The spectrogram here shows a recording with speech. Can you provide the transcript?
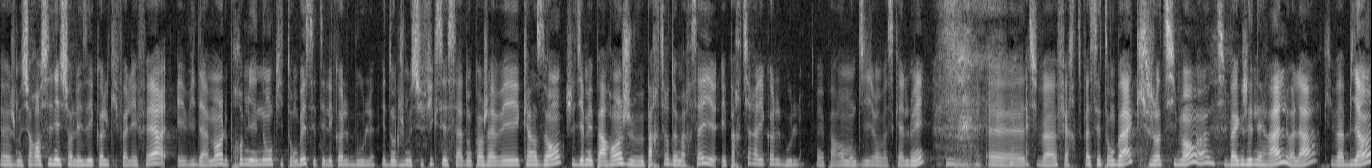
je me suis renseignée sur les écoles qu'il fallait faire. Évidemment, le premier nom qui tombait, c'était l'école boule. Et donc je me suis fixé ça. Donc quand j'avais 15 ans, j'ai dit à mes parents, je veux partir de Marseille et partir à l'école boule. Mes parents m'ont dit, on va se calmer. Euh, tu vas faire passer ton bac gentiment, hein, un petit bac général, voilà, qui va bien.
